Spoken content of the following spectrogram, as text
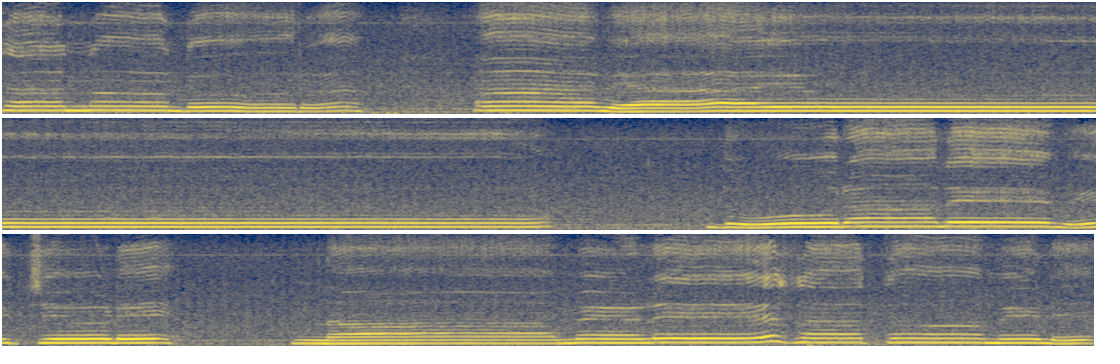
ਸਾਨੂੰ ਦੂਰਾਂ ਦੇ ਵਿਛੜੇ ਨਾ ਮਿਲੇ, ਸਾਥ ਮਿਲੇ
